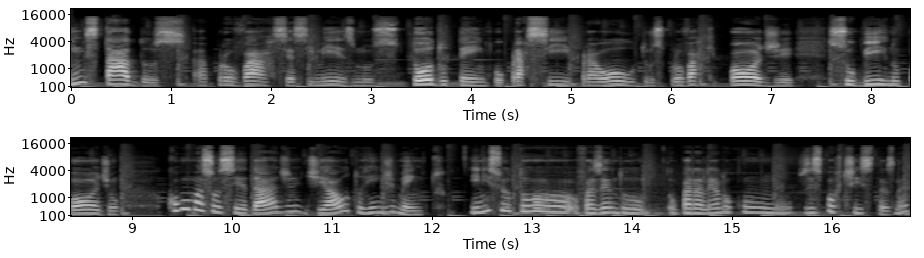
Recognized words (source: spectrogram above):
instados a provar-se a si mesmos todo o tempo, para si, para outros, provar que pode, subir no pódio, como uma sociedade de alto rendimento. E nisso eu estou fazendo o um paralelo com os esportistas, né?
